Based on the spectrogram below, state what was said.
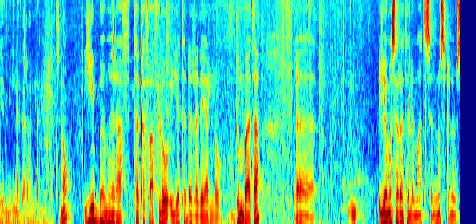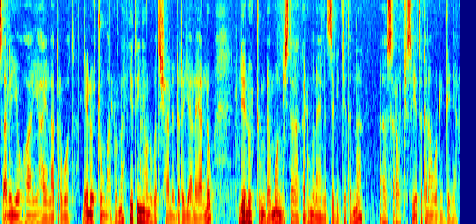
የሚል ነገር አለን ማለት ነው። ይህ በምዕራፍ ተከፋፍሎ እየተደረገ ያለው ግንባታ የመሰረተ ልማት ስንወስድ ለምሳሌ የውሃ፣ የኃይል አቅርቦት ሌሎቹም አሉና የትኛው ነው በተሻለ ደረጃ ላይ ያለው? ሌሎቹም ደግሞ እንዲስተካከሉ ምን አይነት ዝግጅትና ስራዎችስ እየተከናወኑ ይገኛሉ?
